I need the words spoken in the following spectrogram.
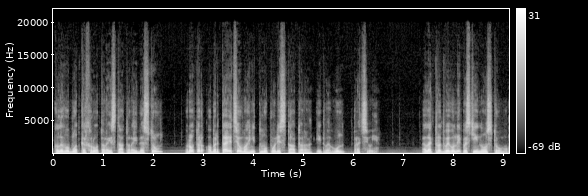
Коли в обмотках ротора і статора йде струм, ротор обертається в магнітному полі статора, і двигун працює. Електродвигуни постійного струму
